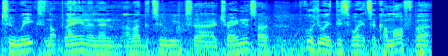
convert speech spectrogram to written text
two weeks not playing, and then I've had the two weeks uh, training. So of course you're always disappointed to come off, but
